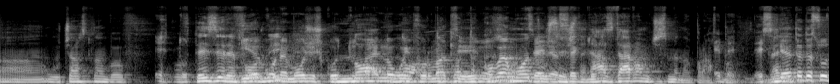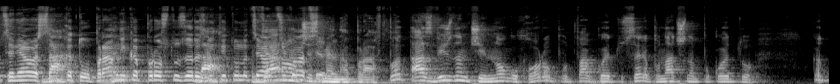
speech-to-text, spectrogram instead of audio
а, участвам в, Ето, в тези реформи. Ти, ако не можеш, който но, най-много но, информация така, Такова е моето усещане. Аз вярвам, че сме на прав път. Е, не, си идеята да се оценяваш да, сам като управника, да, просто за развитието да, на цялата вярвам, ситуация. че сме на прав път. Аз виждам, че и много хора по това, което се по начина по който като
